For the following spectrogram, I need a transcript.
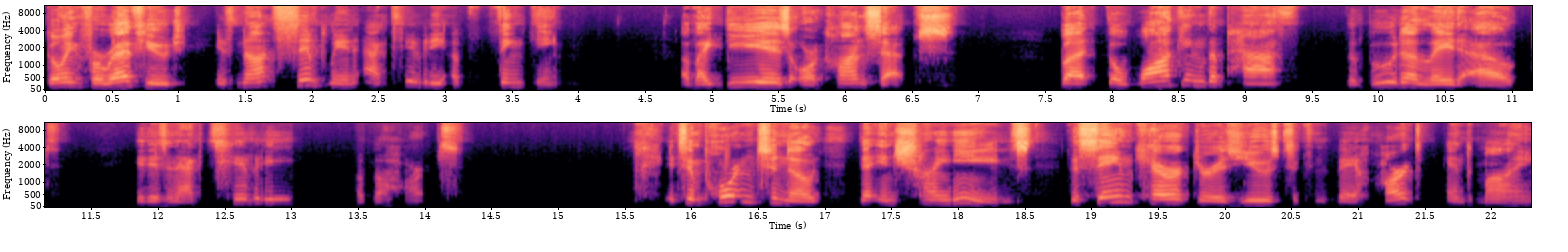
Going for refuge is not simply an activity of thinking, of ideas or concepts, but the walking the path the Buddha laid out. It is an activity of the heart. It's important to note that in Chinese, the same character is used to convey heart and mind,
